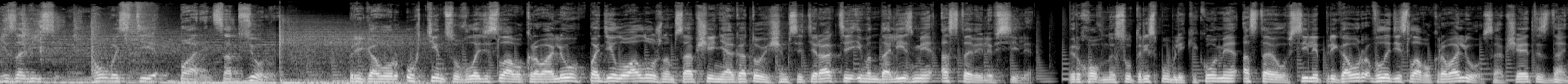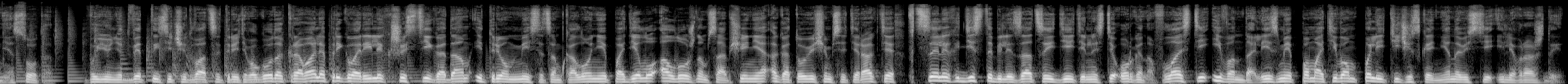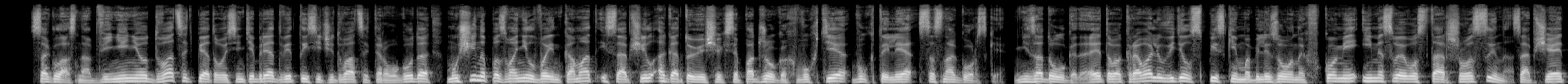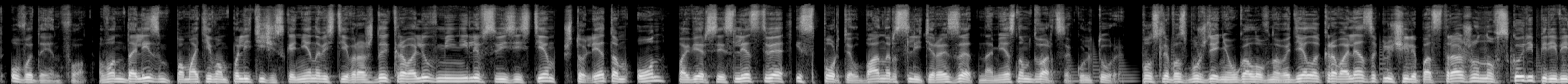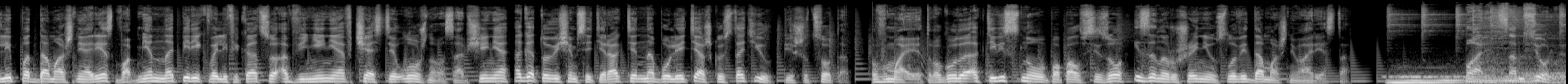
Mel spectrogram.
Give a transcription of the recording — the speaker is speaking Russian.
независим. Новости Баренц обзор. Приговор ухтинцу Владиславу Кровалю по делу о ложном сообщении о готовящемся теракте и вандализме оставили в силе. Верховный суд Республики Коми оставил в силе приговор Владиславу Кровалю, сообщает издание «Сота». В июне 2023 года Кроваля приговорили к шести годам и трем месяцам колонии по делу о ложном сообщении о готовящемся теракте в целях дестабилизации деятельности органов власти и вандализме по мотивам политической ненависти или вражды. Согласно обвинению, 25 сентября 2022 года мужчина позвонил в военкомат и сообщил о готовящихся поджогах в Ухте, в Ухтыле, Сосногорске. Незадолго до этого Кроваль увидел в списке мобилизованных в Коме имя своего старшего сына, сообщает УВД-инфо. Вандализм по мотивам политической ненависти и вражды Кровалю вменили в связи с тем, что летом он, по версии следствия, испортил баннер с литерой Z на местном дворце культуры. После возбуждения уголовного дела Кроваля заключили под стражу, но вскоре перевели под домашний арест в обмен на переквалификацию обвинения в части ложного сообщения о готовящемся теракте на более тяжкую статью, пишет Сота. В мае этого года активист снова попал в СИЗО из-за нарушения условий домашнего ареста. Парень Самсервер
